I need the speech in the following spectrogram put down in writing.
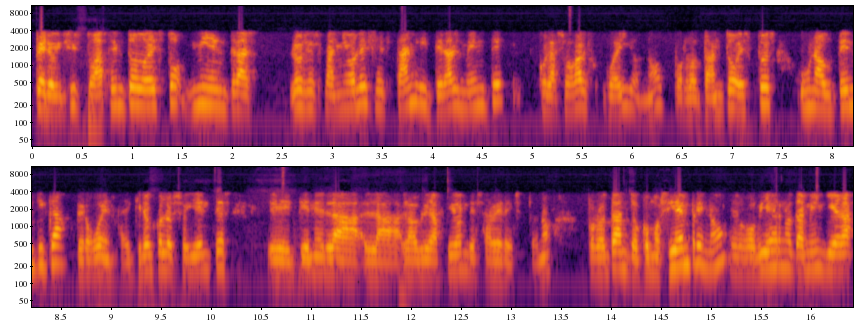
pero insisto hacen todo esto mientras los españoles están literalmente con la soga al cuello, ¿no? Por lo tanto, esto es una auténtica vergüenza y creo que los oyentes eh, tienen la, la, la, obligación de saber esto, ¿no? Por lo tanto, como siempre, ¿no? El gobierno también llega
